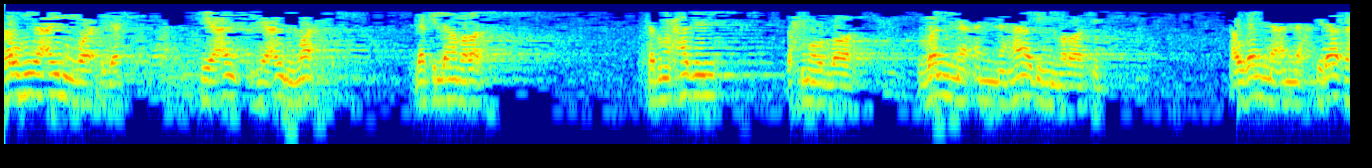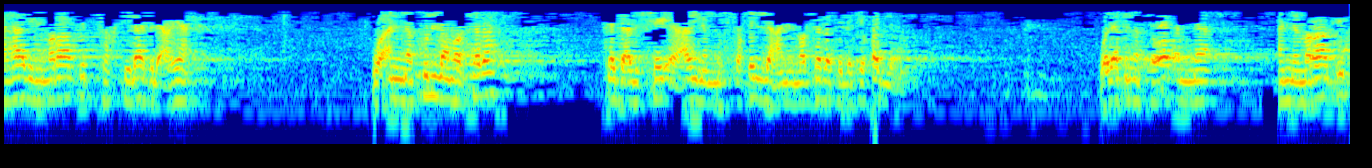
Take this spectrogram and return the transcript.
أو هي عين واحدة؟ هي عين هي عين واحدة لكن لها مراتب. فابن حزم رحمه الله ظن أن هذه المراتب أو ظن أن اختلاف هذه المراتب كاختلاف الأعيان وأن كل مرتبة تجعل الشيء عينا مستقلة عن المرتبة التي قبلها. ولكن الصواب أن أن المراتب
